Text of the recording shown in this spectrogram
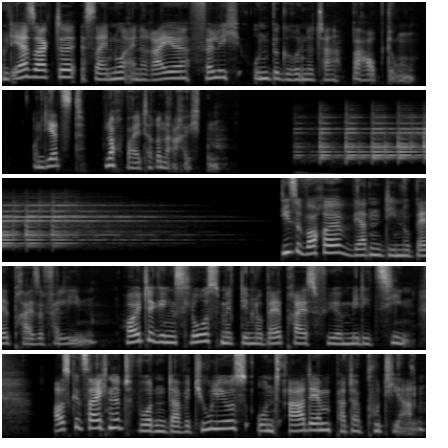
und er sagte, es sei nur eine Reihe völlig unbegründeter Behauptungen. Und jetzt noch weitere Nachrichten. Diese Woche werden die Nobelpreise verliehen. Heute ging es los mit dem Nobelpreis für Medizin. Ausgezeichnet wurden David Julius und Adem Pataputian.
